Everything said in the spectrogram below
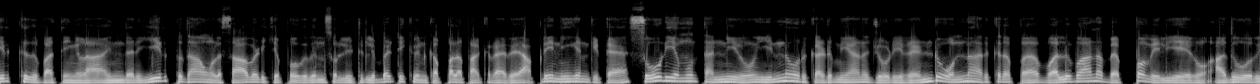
ஈர்க்குது பார்த்தீங்களா? இந்த ஈர்ப்பு தான் அவங்கள சாவடிக்க போகுதுன்னு சொல்லிட்டு லிபர்டி குவின் கப்பலை பார்க்குறாரு. அப்படியே நீகன் கிட்ட சோடியமும் தண்ணீரும் இன்னும் ஒரு கடுமையான ஜோடி. ரெண்டும் ஒன்றா இருக்கிறப்ப வலுவான வெப்பம் வெளியேறும். அது ஒரு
